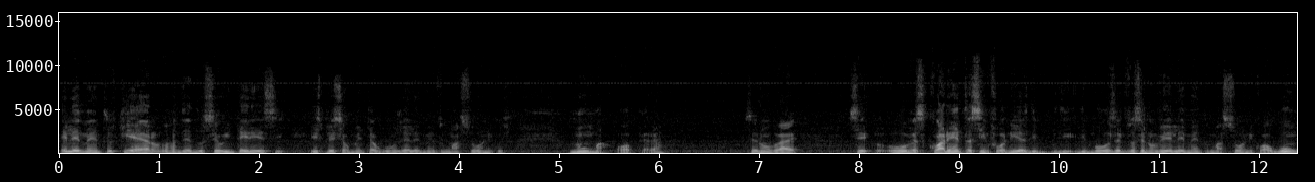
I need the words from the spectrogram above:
elementos que eram, vamos dizer, do seu interesse, especialmente alguns elementos maçônicos, numa ópera. Você não vai. Você ouve as 40 sinfonias de, de, de Mozart, você não vê elemento maçônico algum.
